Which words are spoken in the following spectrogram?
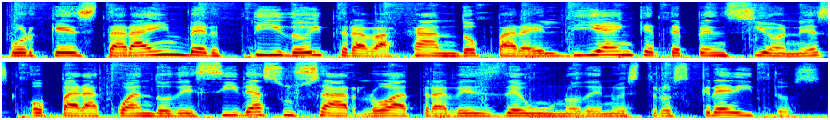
porque estará invertido y trabajando para el día en que te pensiones o para cuando decidas usarlo a través de uno de nuestros créditos.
